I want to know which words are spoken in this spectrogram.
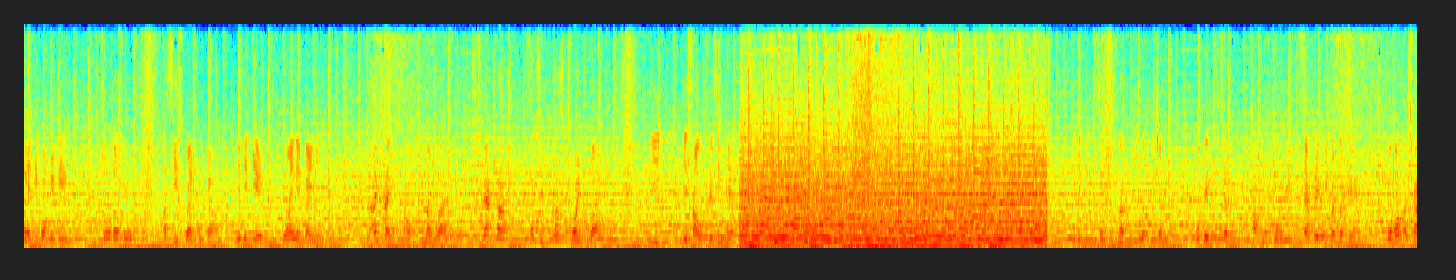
आई कॉपरेटिव चौदह सौ अस्सी स्क्वायर फुट का। ये देखिए drawing and dining life time south खुला हुआ है। इस फ्लैट का सबसे प्लस पॉइंट हुआ कि ये साउथ फेसिंग है। ये देखिए किचन कितना खूबसूरत किचन ओपन किचन आप इसको सेपरेट भी कर सकते हैं। बहुत अच्छा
